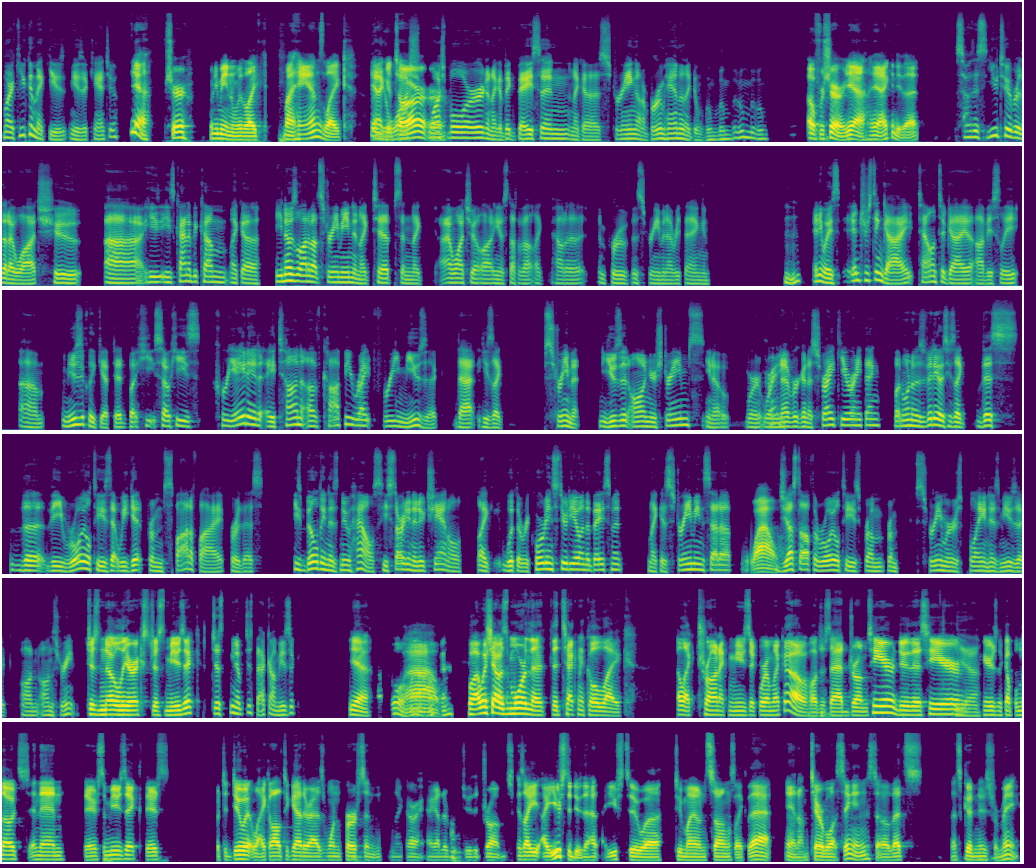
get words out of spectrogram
Mark, you can make music, can't you? Yeah, sure. What do you mean with like my hands? Like Yeah, like like a guitar? wash, or- washboard and like a big basin and like a string on a broom handle, like boom, boom, boom, boom, boom, boom. Oh, for sure. Yeah, yeah, I can do that. So this YouTuber that I watch, who uh, he he's kind of become like a he knows a lot about streaming and like tips and like I watch a lot, you know, stuff about like how to improve the stream and everything. And Mhm. anyways, interesting guy, talented guy, obviously, um, musically gifted. But he so he's created a ton of copyright free music that he's like stream it, use it on your streams. You know, we're we're Great. never gonna strike you or anything. But in one of his videos, he's like, this the the royalties that we get from Spotify for this he's building his new house. He's starting a new channel, like with a recording studio in the basement, like his streaming setup, Wow. just off the royalties from from streamers playing his music on on stream. Just no lyrics, just music. Just you know, just background music. Yeah. Cool. Wow. okay. Well, I wish I was more in the the technical like electronic music where I'm like, oh, I'll just add drums here, do this here. Yeah. Here's a couple notes, and then there's some music. There's but to do it like all together as one person, like, all right, I got to do the drums because I I used to do that. I used to uh, do my own songs like that, and I'm terrible at singing, so that's that's good news for me.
